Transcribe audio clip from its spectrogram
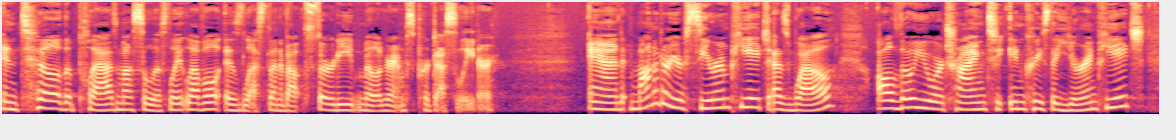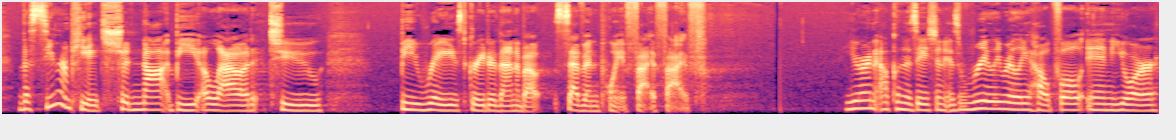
until the plasma salicylate level is less than about 30 milligrams per deciliter. And monitor your serum pH as well. Although you are trying to increase the urine pH, the serum pH should not be allowed to be raised greater than about 7.55. Urine alkalinization is really, really helpful in your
